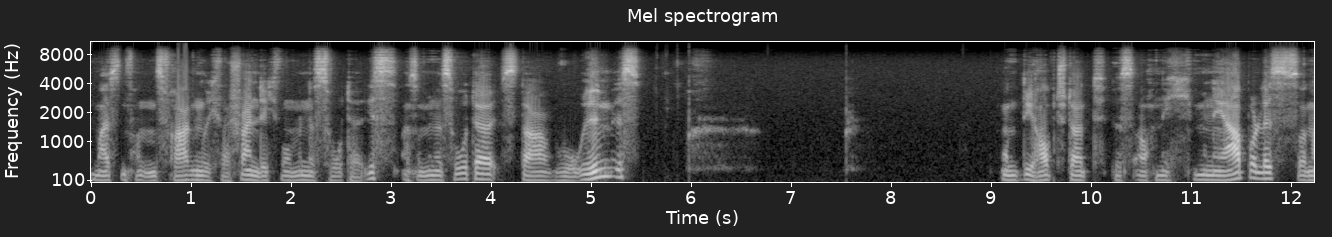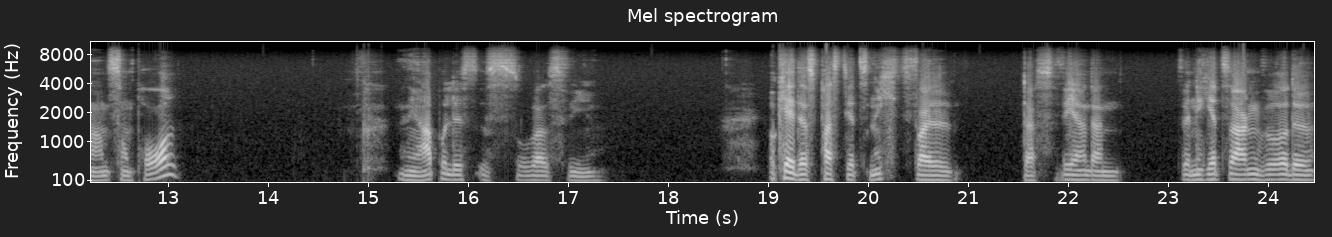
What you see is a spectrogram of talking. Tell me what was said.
meisten von uns fragen sich wahrscheinlich, wo Minnesota ist. Also Minnesota ist da, wo Ulm ist. Und die Hauptstadt ist auch nicht Minneapolis, sondern St. Paul. Minneapolis ist sowas wie... Okay, das passt jetzt nicht, weil das wäre dann, wenn ich jetzt sagen würde,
